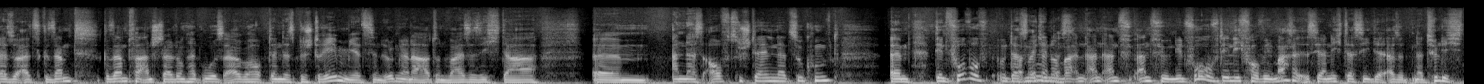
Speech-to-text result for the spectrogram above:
also als Gesamt, Gesamtveranstaltung, hat USA überhaupt denn das Bestreben jetzt in irgendeiner Art und Weise, sich da ähm, anders aufzustellen in der Zukunft? Ähm, den Vorwurf, und das Was möchte ich nochmal an, an, an, anfügen, den Vorwurf, den ich VW mache, ist ja nicht, dass sie, also natürlich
